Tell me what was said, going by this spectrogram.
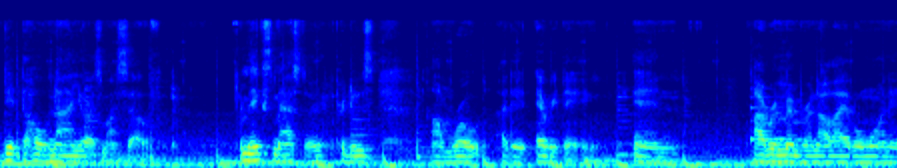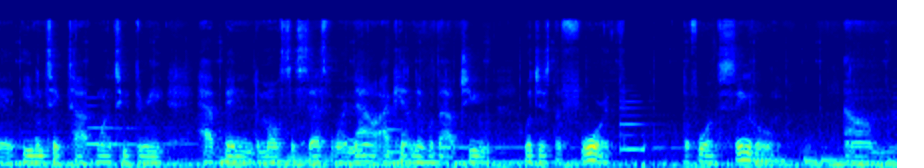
did the whole nine yards myself. Mix, master, produced, um, wrote, I did everything. And I remember and all I ever wanted, even TikTok one, two, three, have been the most successful. And now I Can't Live Without You, which is the fourth, the fourth single, um,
